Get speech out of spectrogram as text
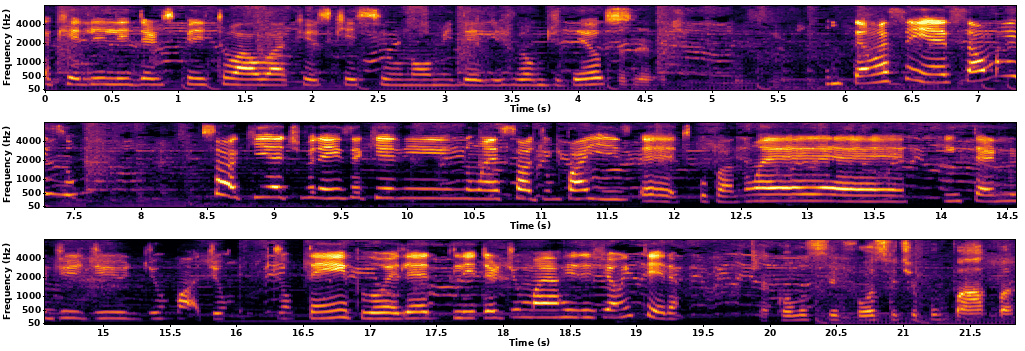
aquele líder espiritual lá, que eu esqueci o nome dele, João de Deus. Então, assim, é só mais um. Só que a diferença é que ele não é só de um país. É, desculpa, não é, é, interno de, de, de, uma, de, um, de um templo, ele é líder de uma religião inteira. É como se fosse tipo o Papa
